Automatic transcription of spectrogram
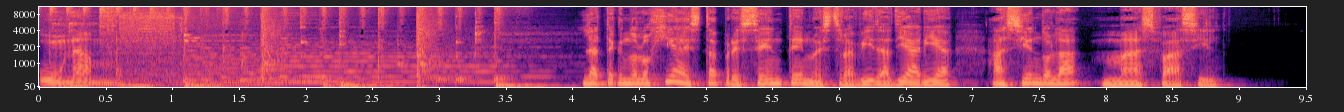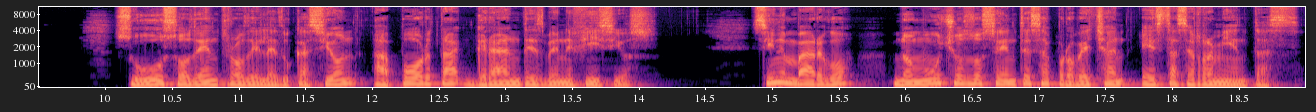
UNAM. La tecnología está presente en nuestra vida diaria, haciéndola más fácil. Su uso dentro de la educación aporta grandes beneficios. Sin embargo, no muchos docentes aprovechan estas herramientas.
